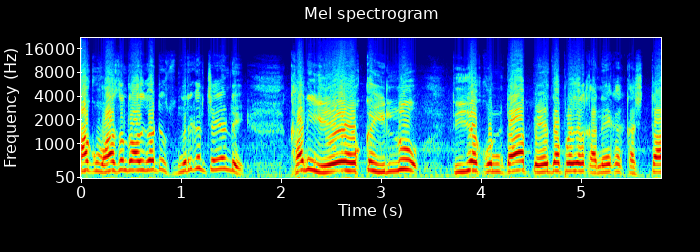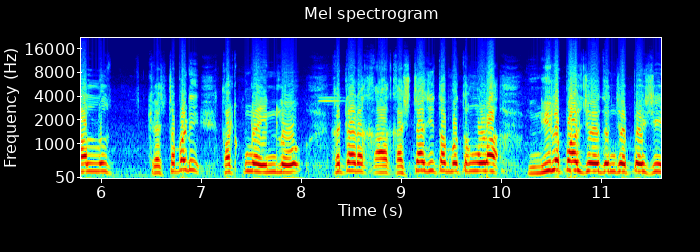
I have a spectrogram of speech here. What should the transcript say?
మాకు వాసన రాదు కాబట్టి సుందరీకరణ చేయండి. కానీ ఏ ఒక్క ఇల్లు తీయకుండా పేద ప్రజలకు అనేక కష్టాలు కష్టపడి కట్టుకున్న ఇండ్లు కట్టాడ కష్టాజీతం మొత్తం కూడా నీలపాలు చేయొద్దని చెప్పేసి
